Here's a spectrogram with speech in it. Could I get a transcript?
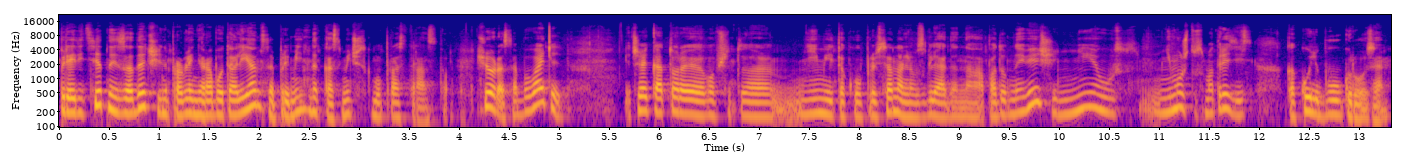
приоритетные задачи и направления работы Альянса применительно к космическому пространству. Еще раз, обыватель, человек, который, в общем-то, не имеет такого профессионального взгляда на подобные вещи, не, не может усмотреть здесь какой-либо угрозы.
